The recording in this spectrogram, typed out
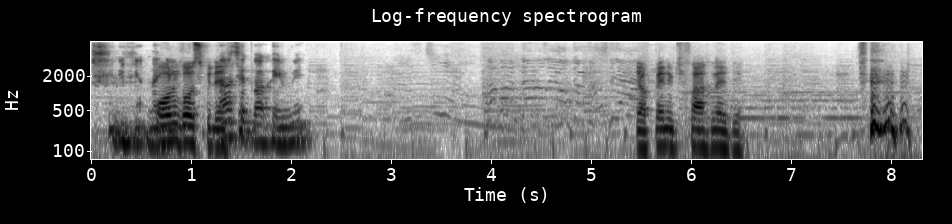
Senin yanına 10 gel. ghost bile. Dans et bakayım bir. Yok benimki farklı ediyor.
